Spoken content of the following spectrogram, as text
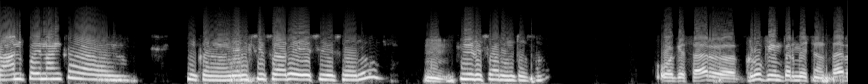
దానిపైనాక ఇంకా LC sir AC sir. PD sir ఉంటారు sir. Okay sir group information sir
